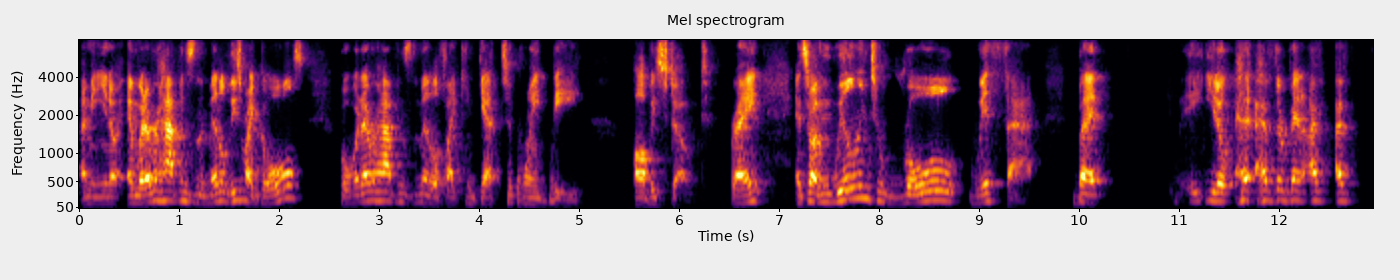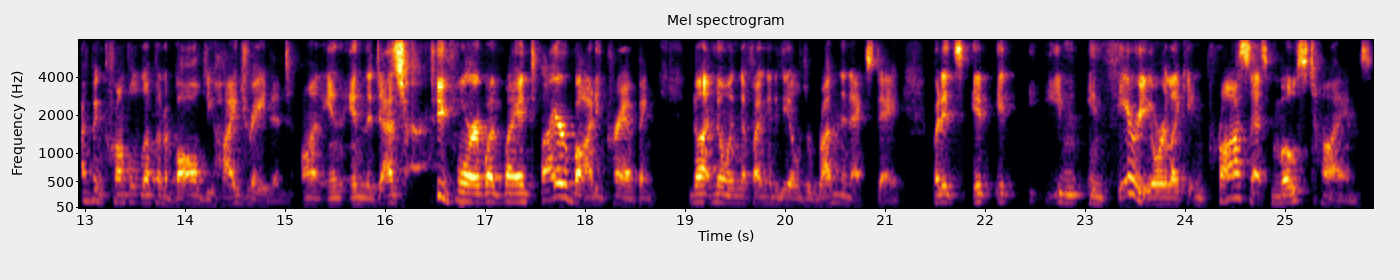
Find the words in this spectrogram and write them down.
I mean, you know, and whatever happens in the middle, these are my goals, but whatever happens in the middle, if I can get to point B, I'll be stoked right? And so I'm willing to roll with that. But you know, have, have there been I've, I've I've been crumpled up in a ball, dehydrated on in in the desert before with my entire body cramping, not knowing if I'm going to be able to run the next day. But it's it it in in theory or like in process, most times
